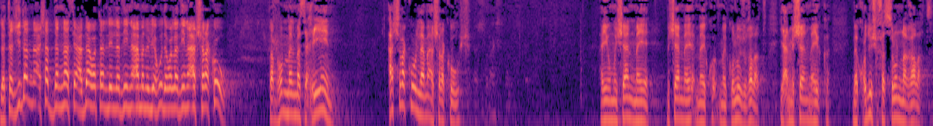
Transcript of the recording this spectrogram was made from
لتجدن أشد الناس عداوة للذين آمنوا اليهود والذين أشركوا. طب هم المسيحيين. أشركوا ولا ما أشركوش؟ هي مشان ما مشان ما ما يقولوش غلط. يعني مشان ما ما يقعدوش يفسروا لنا غلط.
